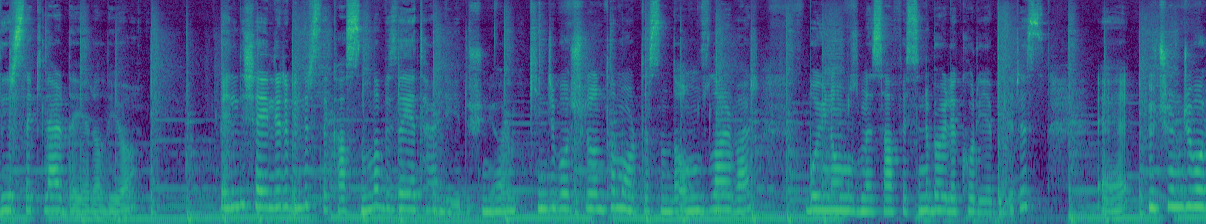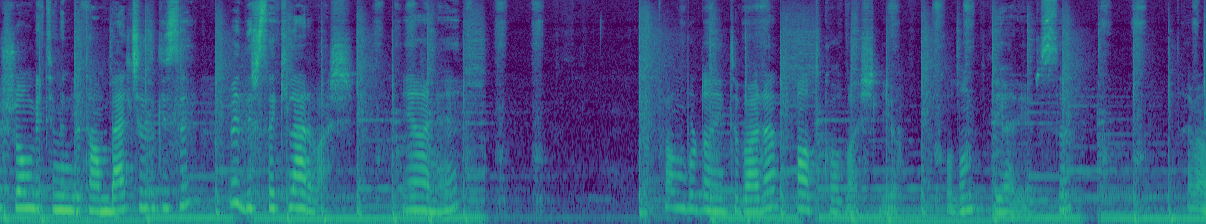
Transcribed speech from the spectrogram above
dirsekler de yer alıyor. Belli şeyleri bilirsek aslında bize yeter diye düşünüyorum. İkinci boşluğun tam ortasında omuzlar var. Boyun omuz mesafesini böyle koruyabiliriz. Ee, üçüncü boşluğun bitiminde tam bel çizgisi ve dirsekler var. Yani tam buradan itibaren alt kol başlıyor. Kolun diğer yarısı. Hemen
